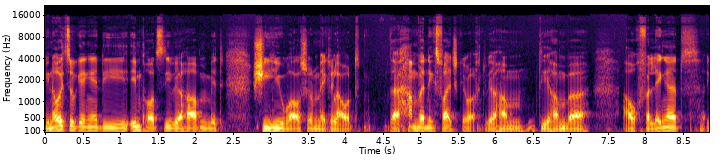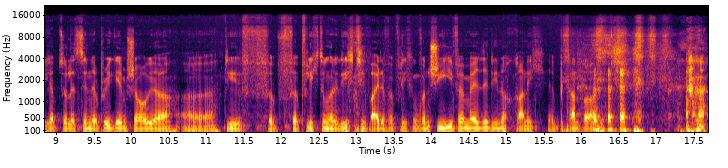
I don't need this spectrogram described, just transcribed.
die Neuzugänge, die Imports, die wir haben mit Sheehy, Walsh und McLeod, da haben wir nichts falsch gemacht. Wir haben, die haben wir auch verlängert. Ich habe zuletzt in der Pre-Game-Show ja äh, die Ver Verpflichtung oder die, die Weiterverpflichtung von Shihi vermeldet, die noch gar nicht bekannt war.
